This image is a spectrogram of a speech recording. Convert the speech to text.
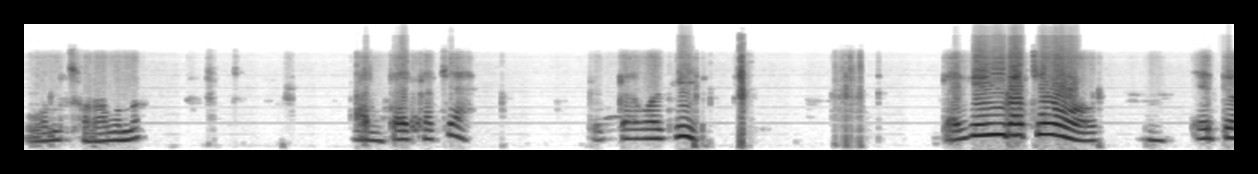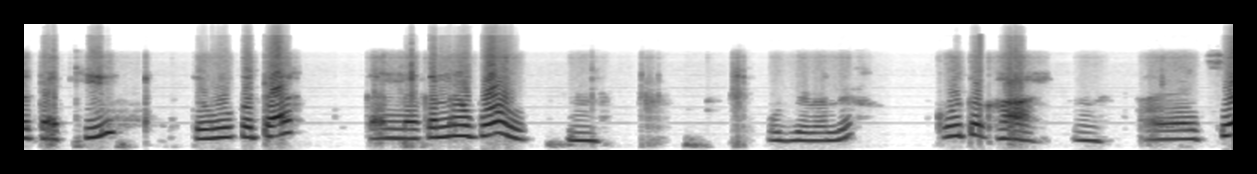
বলো ছড়া বলো। একটা কাছে একটা বাকি দাদিন গাছে এটা তাকি তুমি কোথা কান্না কান্না বউ? হুম। উঠ বেড়ালে কত খায় আর হচ্ছে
